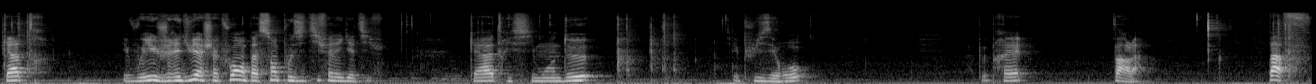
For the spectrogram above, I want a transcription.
4. Et vous voyez, je réduis à chaque fois en passant positif à négatif. 4, ici moins 2, et puis 0. À peu près par là. Paf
